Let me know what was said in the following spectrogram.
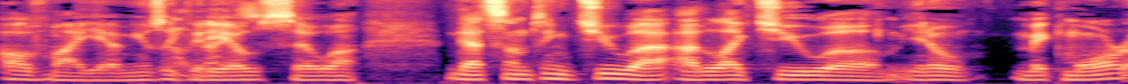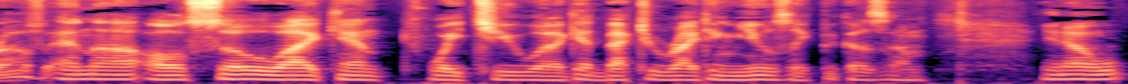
all of my uh, music Oh, videos, nice. so uh, that's something too uh, I'd like to um, you know make more of, and uh, also I can't wait to uh, get back to writing music because um, you know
